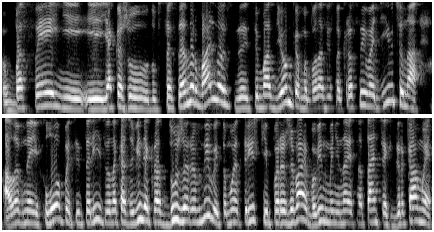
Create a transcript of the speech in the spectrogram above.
в басейні. І я кажу: ну все, все нормально з цими зйомками, бо вона, звісно, красива дівчина, але в неї хлопець італієць. Вона каже: він якраз дуже ревнивий, тому я трішки переживаю, бо він мені навіть на танцях з зірками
